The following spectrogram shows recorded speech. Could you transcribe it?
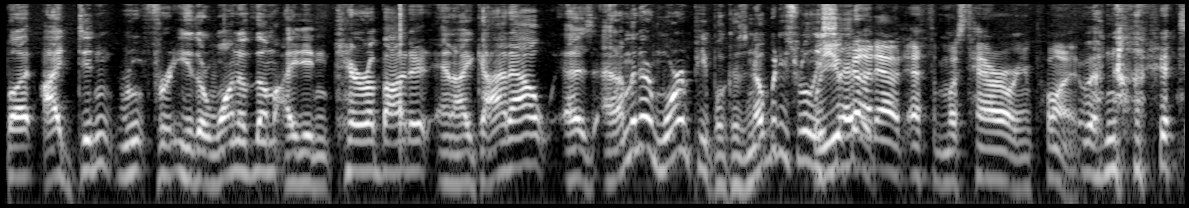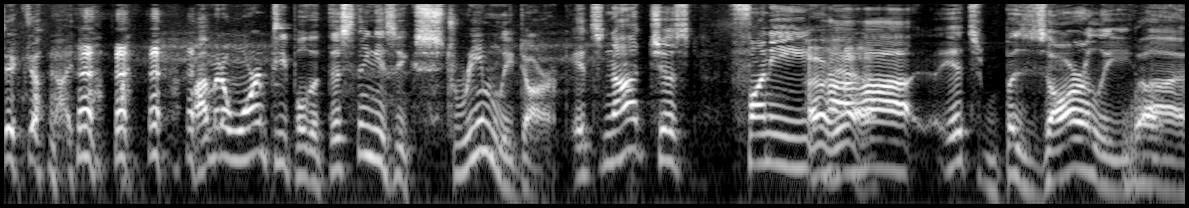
But I didn't root for either one of them. I didn't care about it, and I got out as. And I'm going to warn people because nobody's really Well, you said got it. out at the most harrowing point. No, I, am going to warn people that this thing is extremely dark. It's not just funny, Oh, ha yeah. ha. It's bizarrely uh,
